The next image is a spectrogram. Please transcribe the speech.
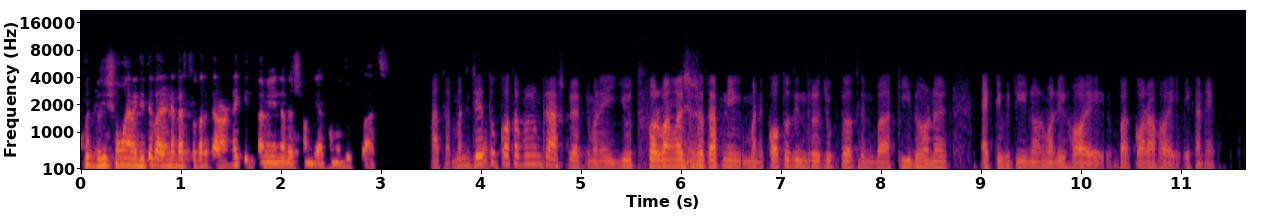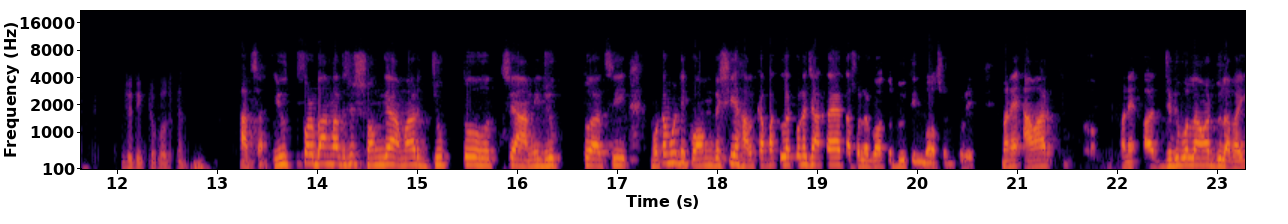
খুব বেশি সময় আমি দিতে পারি না ব্যস্ততার কারণে কিন্তু আমি এনাদের সঙ্গে এখনও যুক্ত আছি। আচ্ছা মানে যেহেতু কথা প্রসঙ্গে আসলে আর কি মানে ইউথ ফর বাংলাদেশের সাথে আপনি মানে কতদিন ধরে যুক্ত আছেন বা কি ধরনের অ্যাক্টিভিটি নরমালি হয় বা করা হয় এখানে? যদি একটু বলতেন। আচ্ছা ইউথ ফর বাংলাদেশের সঙ্গে আমার যুক্ত হচ্ছে আমি যুক্ত আছি মোটামুটি কম বেশি হালকা পাতলা করে যাতায়াত আসলে গত দুই তিন বছর ধরে। মানে আমার মানে যেহেতু বললাম আমার দুলা ভাই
